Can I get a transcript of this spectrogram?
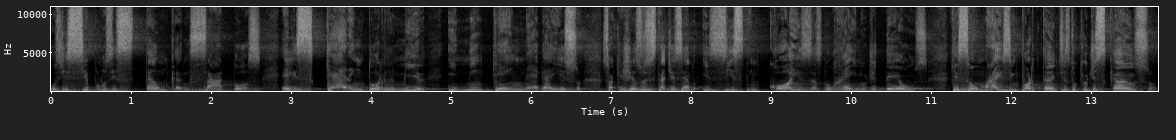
Os discípulos estão cansados, eles querem dormir e ninguém nega isso. Só que Jesus está dizendo: existem coisas no reino de Deus que são mais importantes do que o descanso.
